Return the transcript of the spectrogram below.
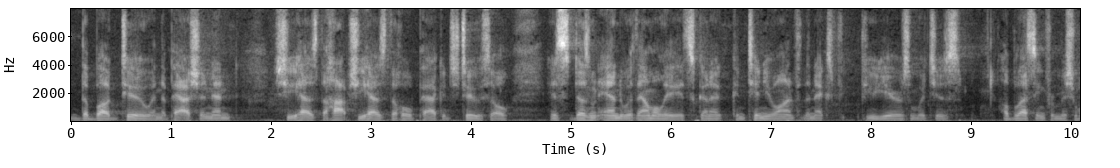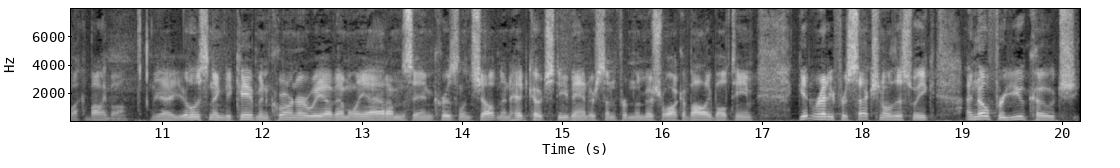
the bug too, and the passion and she has the hop, she has the whole package too. So it doesn't end with Emily. It's going to continue on for the next few years, which is a blessing for Mishawaka Volleyball. Yeah, you're listening to Caveman Corner. We have Emily Adams and Crislin Shelton and head coach Steve Anderson from the Mishawaka Volleyball team getting ready for sectional this week. I know for you, coach,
